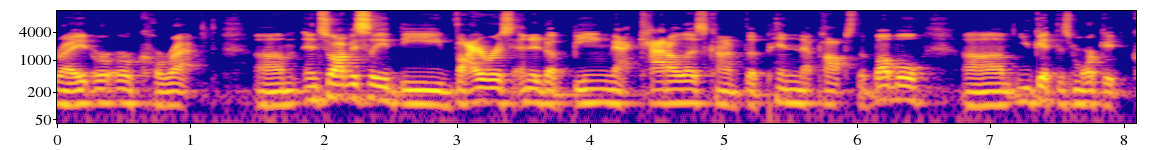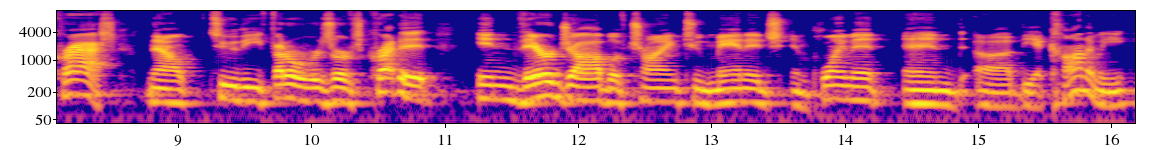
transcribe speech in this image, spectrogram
right, or, or correct. Um, and so obviously the virus ended up being that catalyst, kind of the pin that pops the bubble. Um, you get this market crash. Now, to the Federal Reserve's credit, in their job of trying to manage employment and uh, the economy,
